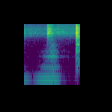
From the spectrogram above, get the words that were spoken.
Mm-hmm.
